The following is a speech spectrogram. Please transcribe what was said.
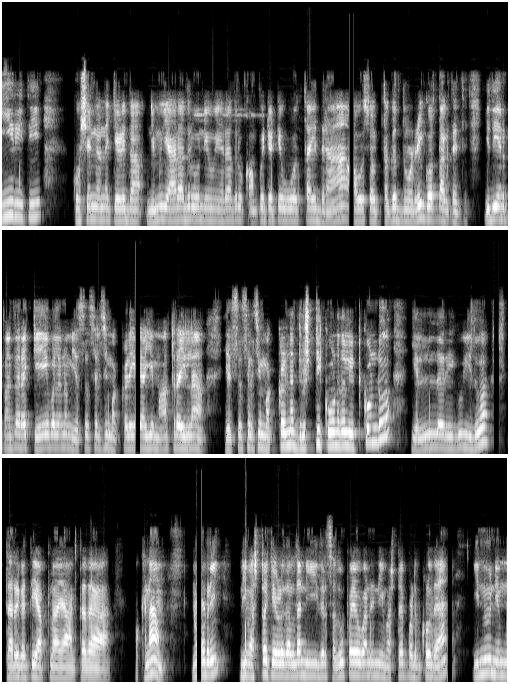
ಈ ರೀತಿ ಕ್ವಶನ್ ಅನ್ನ ಕೇಳಿದ ನಿಮ್ಗೆ ಯಾರಾದ್ರೂ, ನೀವು ಯಾರಾದ್ರೂ ಕಾಂಪಿಟೇಟಿವ್ ಓದ್ತಾ ಇದ್ರ, ಅವ್ರು ಸ್ವಲ್ಪ ತೆಗೆದ್ ನೋಡ್ರಿ, ಗೊತ್ತಾಗ್ತೈತಿ. ಇದು ಏನಪ್ಪಾ ಅಂತಂದ್ರೆ ಕೇವಲ ನಮ್ ಎಸ್ ಎಸ್ ಎಲ್ ಸಿ ಮಕ್ಕಳಿಗಾಗಿ ಮಾತ್ರ ಇಲ್ಲ. ಎಸ್ ಎಸ್ ಎಲ್ ಸಿ ಮಕ್ಕಳನ್ನ ದೃಷ್ಟಿಕೋನದಲ್ಲಿ ಇಟ್ಕೊಂಡು ಎಲ್ಲರಿಗೂ ಇದು ತರಗತಿ ಅಪ್ಲೈ ಆಗ್ತದ. ಓಕೆನಾ ನೋಡ್ರಿ, ನೀವ್ ಅಷ್ಟ ಕೇಳೋದಲ್ದ, ನೀ ಇದ್ರ ಸದುಪಯೋಗನ ನೀವ್ ಅಷ್ಟೇ ಪಡೆದುಕೊಳ್ಳದೆ ಇನ್ನು ನಿಮ್ಮ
